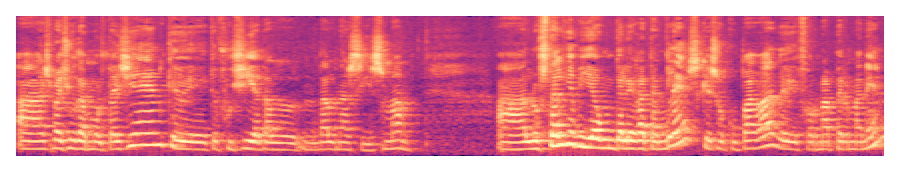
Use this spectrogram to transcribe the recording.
es va ajudar molta gent que, que fugia del, del nazisme. A l'hostal hi havia un delegat anglès que s'ocupava de forma permanent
